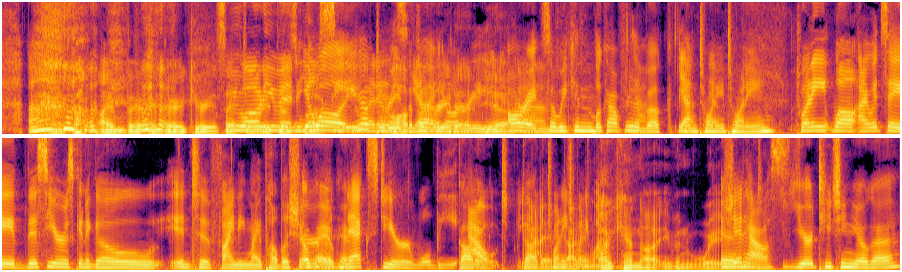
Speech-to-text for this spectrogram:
I'm very, I'm very curious. I have to read even- this you'll book. Well, you have to it read is. the Yeah, book. you'll Read it, read. yeah. All right, so we can look out for your book Yeah, in 2020. 20 well i would say this year is going to go into finding my publisher Okay, but okay. next year will be Got it. out Got yeah, it, got it. 2021 I cannot even wait. And Shit house. You're teaching yoga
